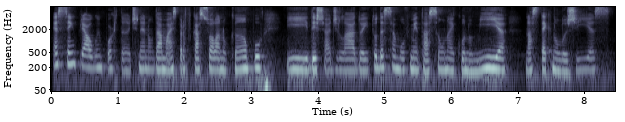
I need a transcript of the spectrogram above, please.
é sempre algo importante, né? Não dá mais para ficar só lá no campo e deixar de lado aí toda essa movimentação na economia, nas tecnologias.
